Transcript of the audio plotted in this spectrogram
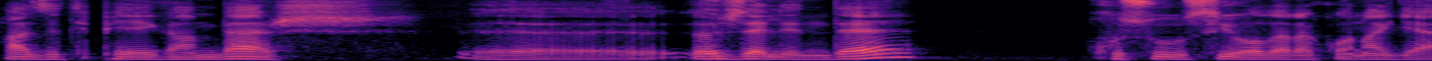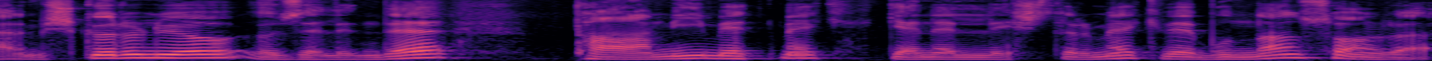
Hazreti Peygamber e, özelinde hususi olarak ona gelmiş görünüyor. Özelinde tamim etmek, genelleştirmek ve bundan sonra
